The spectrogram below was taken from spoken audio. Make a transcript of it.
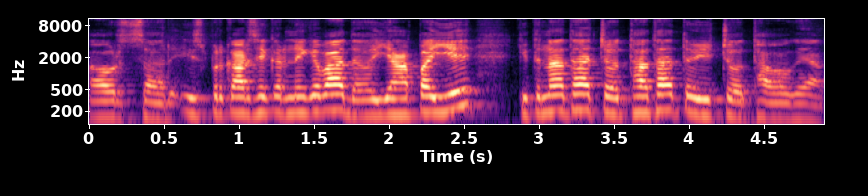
और सर, इस प्रकार से करने के बाद, यहाँ पर ये कितना था? चौथा था तो ये चौथा हो गया।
